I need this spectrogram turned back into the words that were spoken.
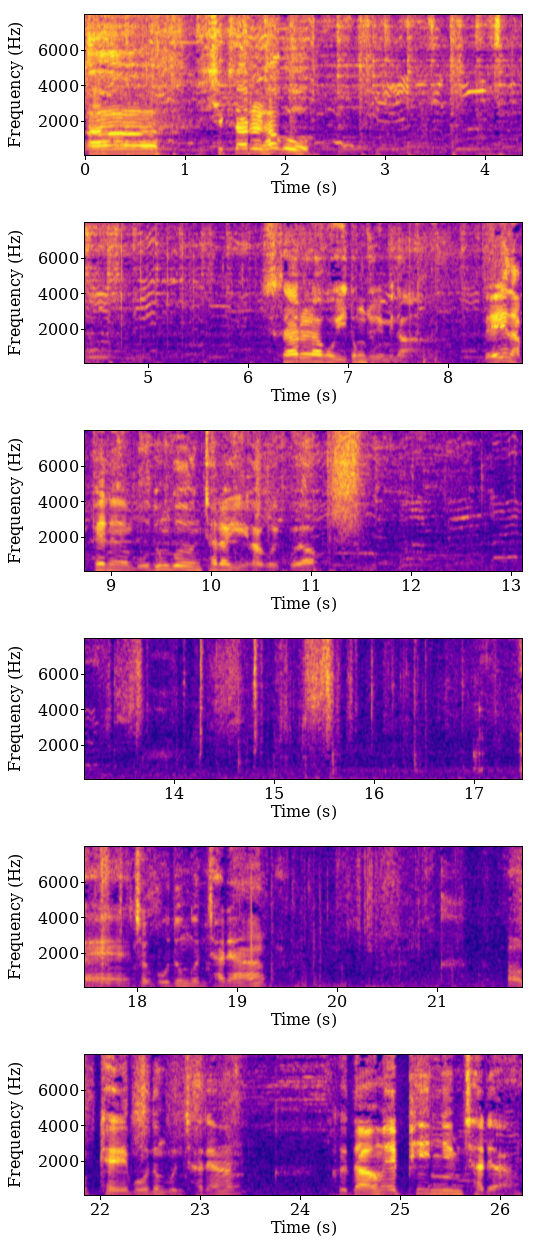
아, 식사를 하고, 식사를 하고 이동 중입니다. 맨 앞에는 모든군 차량이 가고 있고요. 예, 저 모든군 차량. 오케이, 모든군 차량. 그 다음 에피님 차량.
